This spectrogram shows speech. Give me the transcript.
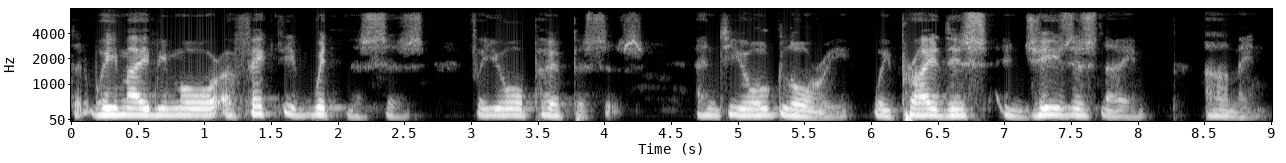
that we may be more effective witnesses for your purposes and to your glory. We pray this in Jesus' name. Amen.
